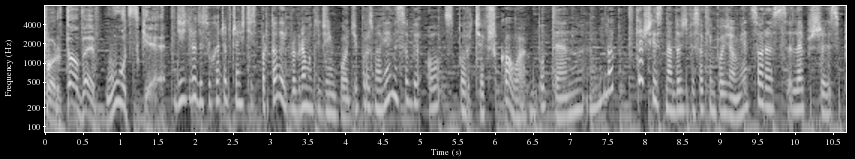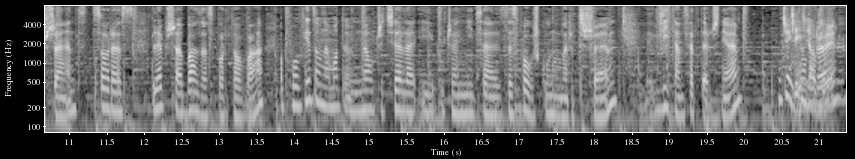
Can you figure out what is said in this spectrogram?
Sportowe łódzkie. Dziś, drodzy słuchacze, w części sportowej programu Tydzień w Łodzi porozmawiamy sobie o sporcie w szkołach, bo ten no, też jest na dość wysokim poziomie. Coraz lepszy sprzęt, coraz lepsza baza sportowa. Opowiedzą nam o tym nauczyciele i uczennice z zespołu szkół numer 3. Witam serdecznie. Dzień, Dzień dobry. dobry.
